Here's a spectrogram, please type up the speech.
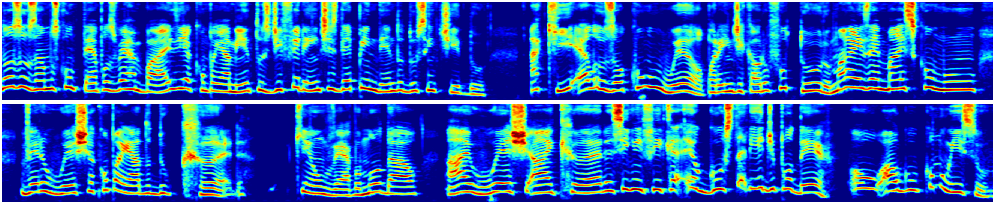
Nós usamos com tempos verbais e acompanhamentos diferentes dependendo do sentido. Aqui ela usou com will para indicar o futuro, mas é mais comum ver o wish acompanhado do could, que é um verbo modal I wish I could significa eu gostaria de poder, ou algo como isso,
